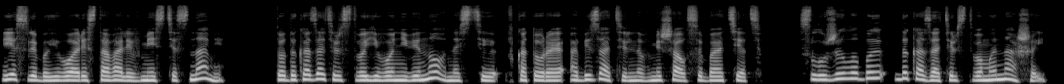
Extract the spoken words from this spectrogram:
Если бы его арестовали вместе с нами, то доказательство его невиновности, в которое обязательно вмешался бы отец, служило бы доказательством и нашей,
